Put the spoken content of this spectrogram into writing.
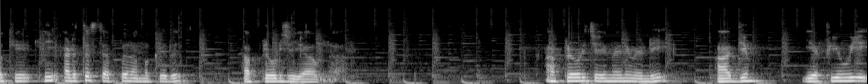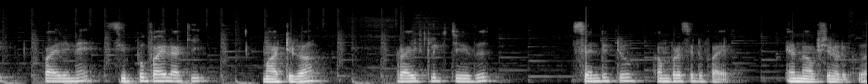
okay ഇനി അടുത്ത സ്റ്റെപ്പ് നമുക്കിത് അപ്ലോഡ് ചെയ്യാവുന്നതാണ്. അപ്ലോഡ് ചെയ്യുന്നതിന് വേണ്ടി ആദ്യം എഫ് യു ഇ ഫയലിനെ സിപ്പ് ഫയലാക്കി മാറ്റുക. റൈറ്റ് ക്ലിക്ക് ചെയ്ത് സെൻഡ് ടു കംപ്രസ്ഡ് ഫയൽ എന്ന ഓപ്ഷൻ എടുക്കുക.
